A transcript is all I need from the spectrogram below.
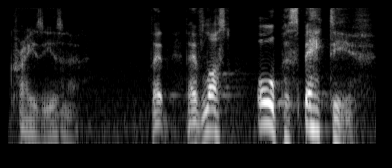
crazy, isn't it? They've lost all perspective.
